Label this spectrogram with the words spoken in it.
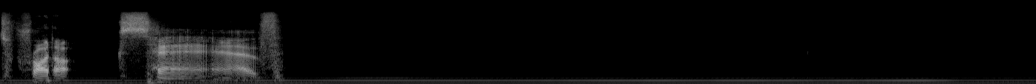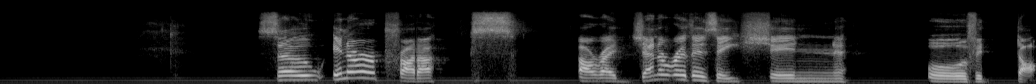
products have. So inner products are a generalization of dot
